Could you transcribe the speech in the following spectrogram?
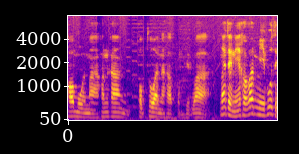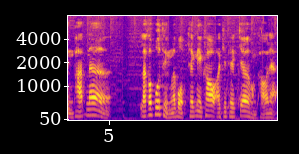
ข้อมูลมาค่อนข้างครบถ้วนนะครับ ผมคิดว่า นอกจากนี้เขาก็มีพูดถึงพาร์ทเนอร์แล้วก็พูดถึงระบบ Technical Architecture ของเขาเนี่ย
